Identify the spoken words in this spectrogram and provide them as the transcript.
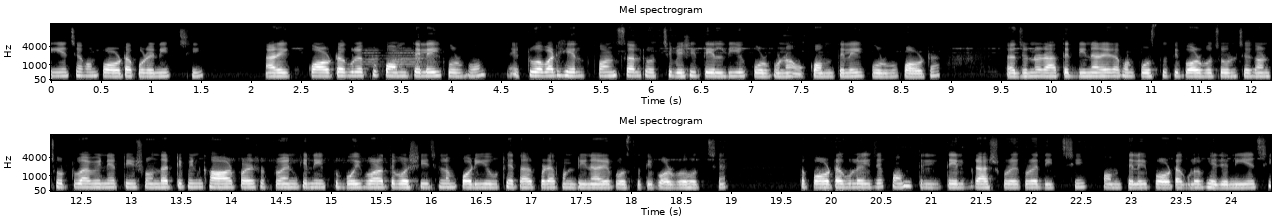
নিয়েছে, এখন পরোটা করে নিচ্ছি। আর এই পরোটাগুলো একটু কম তেলেই করব। একটু আবার হেলথ কনসাল্ট হচ্ছে, বেশি তেল দিয়ে করব না কম তেলেই করব পরোটা। তার জন্য রাতের ডিনারের এখন প্রস্তুতি পর্ব চলছে, কারণ ছোট্ট বাবিনের টি, সন্ধ্যার টিফিন খাওয়ার পরে ছোট্ট বাবিনকে নিয়ে একটু বই পড়াতে বসিয়েছিলাম, পড়িয়ে উঠে তারপরে এখন ডিনারের প্রস্তুতি পর্ব হচ্ছে। তো পরোটাগুলো এই যে কম তেল তেল ব্রাশ করে করে দিচ্ছি। কম তেলেই পরোটাগুলো ভেজে নিয়েছি।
